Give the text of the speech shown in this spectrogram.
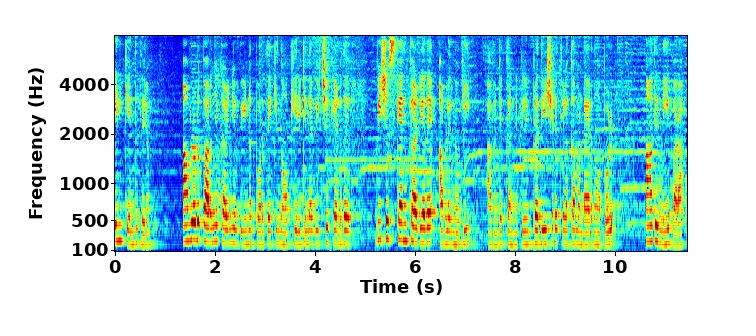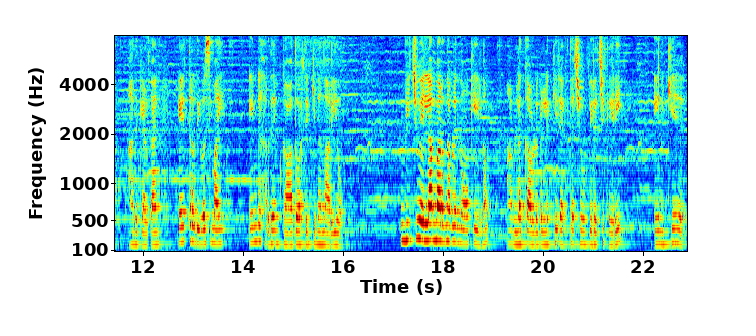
എനിക്കെന്ത് തരും? അവളോട് പറഞ്ഞു കഴിഞ്ഞ് വീണ്ടും പുറത്തേക്ക് നോക്കിയിരിക്കുന്ന വിച്ചു കേട്ടത് വിശ്വസിക്കാൻ കഴിയാതെ അവളെ നോക്കി. അവന്റെ കണ്ണുകളിൽ പ്രതീക്ഷയുടെ തിളക്കമുണ്ടായിരുന്നു അപ്പോൾ. ആദ്യം നീ പറ. അത് കേൾക്കാൻ എത്ര ദിവസമായി എന്റെ ഹൃദയം കാതോർത്തിരിക്കുന്നെന്നറിയോ? വിച്ചു എല്ലാം മറന്ന് അവളെ നോക്കിയിരുന്നു. അവളുടെ കവളുകളിലേക്ക് രക്തചുവപ്പിരച്ച് കയറി. എനിക്ക്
